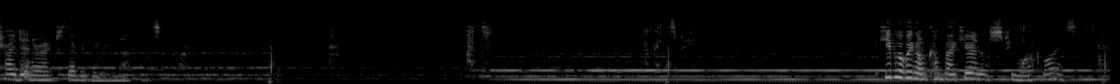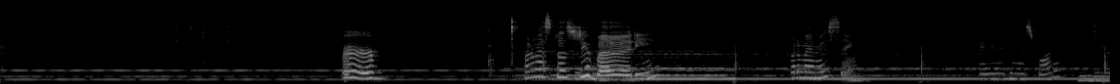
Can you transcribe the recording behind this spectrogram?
tried to interact with everything and nothing so How can be? I keep hoping I'll come back here and there'll just be more flies. Verb. What am I supposed to do, buddy? What am I missing? Maybe anything in this water? No.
